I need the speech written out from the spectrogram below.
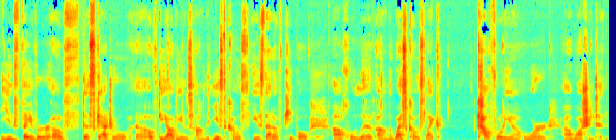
in favor of the schedule uh, of the audience on the East Coast instead of people uh, who live on the West Coast, like California or uh, Washington.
